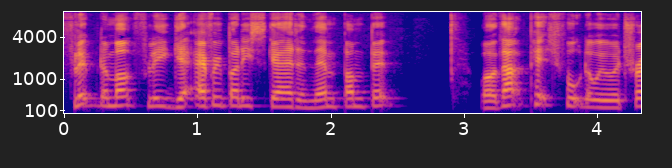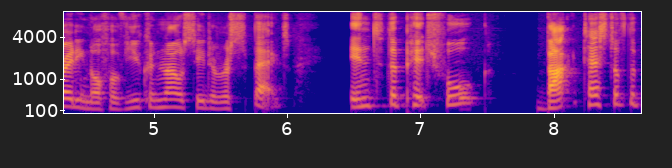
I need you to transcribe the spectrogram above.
flip the monthly, get everybody scared and then bump it well, that pitchfork that we were trading off of, you can now see the respect into the pitchfork, back test of the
